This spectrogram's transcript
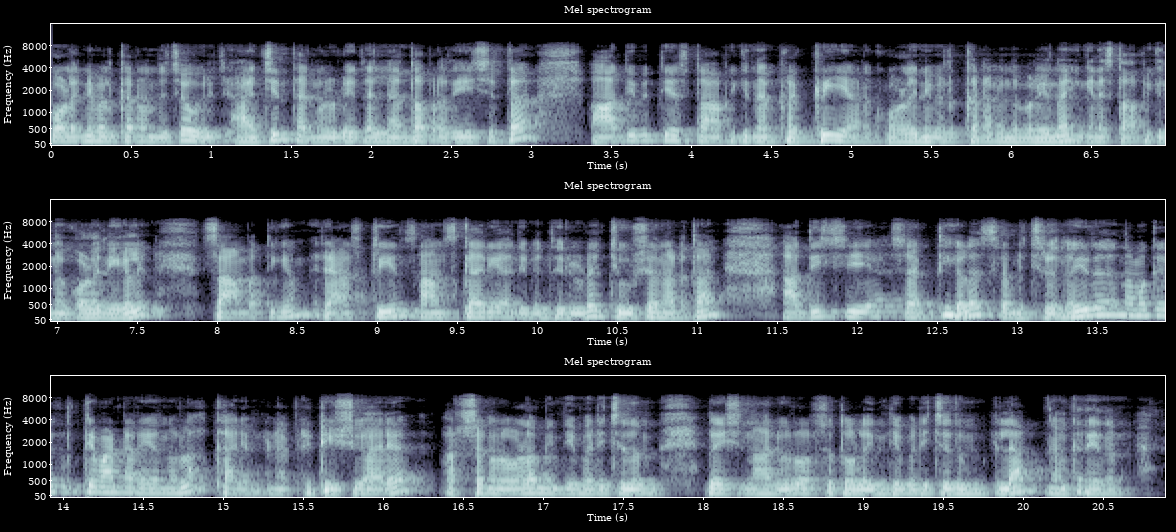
കോളനിവൽക്കരണം എന്ന് വെച്ചാൽ ഒരു രാജ്യം തങ്ങളുടേതല്ലാത്ത പ്രദേശത്ത് ആധിപത്യം സ്ഥാപിക്കുന്ന പ്രക്രിയയാണ് കോളനിവൽക്കരണം എന്ന് പറയുന്നത്. ഇങ്ങനെ സ്ഥാപിക്കുന്ന കോളനികളിൽ സാമ്പത്തികം രാഷ്ട്രീയം സാംസ്കാരിക ആധിപത്യത്തിലൂടെ ചൂഷണം നടത്താൻ അതിശയ ശക്തികൾ ശ്രമിച്ചിരുന്നു. ഇത് നമുക്ക് കൃത്യമായിട്ട് അറിയാവുന്ന കാര്യമാണ്. ബ്രിട്ടീഷുകാർ വർഷങ്ങളോളം ഇന്ത്യ ഭരിച്ചതും ഏകദേശം നാനൂറ് വർഷത്തോളം ഇന്ത്യ ഭരിച്ചതും എല്ലാം നമുക്കറിയുന്നതാണ്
